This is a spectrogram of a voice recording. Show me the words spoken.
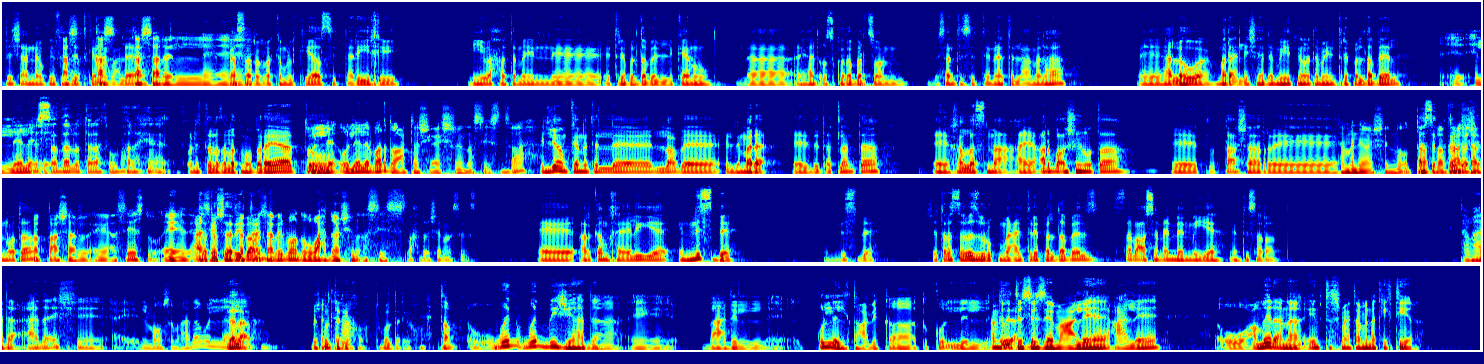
فيش عنا وكيف كس- نتكلم كس- عليه. كسر ال كسر الرقم القياسي التاريخي. 181 آه، triple double اللي كانوا لهذا أوسكار روبرتسون بسنة الستينات اللي عملها. آه، هلا هو مرق الاشي هذا 182 triple double الليلة لسه ضلوا ثلاث مباريات. له ثلاث مباريات و... والليلة برضه اعطى شي 20 assist صح؟ اليوم كانت ال- اللعبة اللي مرق آه، ضد أتلانتا. آه، خلص مع آه، 24 نقطة آه، 13 آه، 28 نقطة آسف، 13 28 نقطة. 13 assist إيه اسف 13 rebound. 13 rebound و21 assist 21 assist أرقام خيالية. النسبة النسبة شت راسل ويزبروك مع ال triple doubles 77% انتصارات. طب هذا هذا إيش الموسم هذا ولا؟ لا لا بكل تاريخه بكل تاريخه. طب وين وين بيجي هذا إيه، بعد ال... كل التعليقات وكل ال criticism عليه عليه؟ وعمير أنا أنت سمعتها منك كتير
